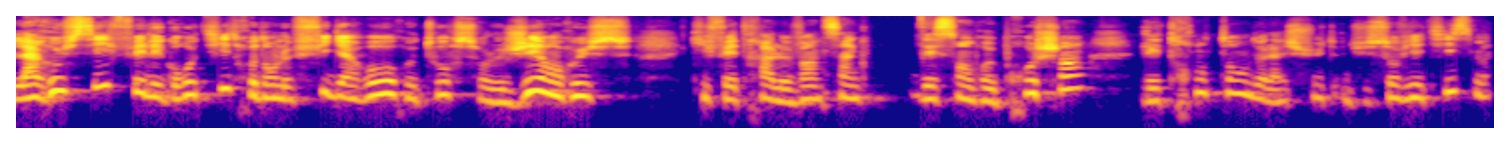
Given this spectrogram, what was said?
La Russie fait les gros titres dans le Figaro, retour sur le géant russe qui fêtera le 25 décembre prochain, les 30 ans de la chute du soviétisme,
